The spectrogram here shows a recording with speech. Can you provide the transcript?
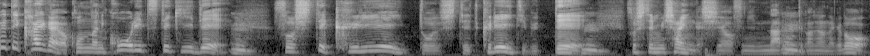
べて海外はこんなに効率的で、うん。そしてクリエイトしてクリエイティブで、うん。そして社員が幸せになるって感じなんだけど、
